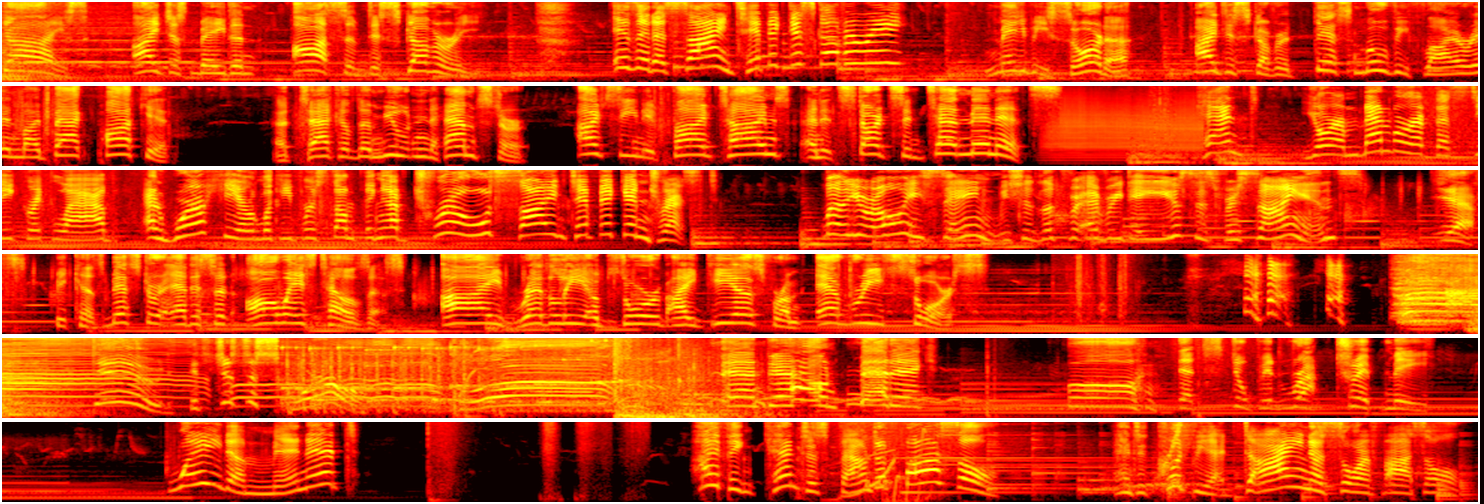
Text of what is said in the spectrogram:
Guys, I just made an awesome discovery. Is it a scientific discovery? Maybe sorta. I discovered this movie flyer in my back pocket. Attack of the Mutant Hamster. I've seen it five times, and it starts in 10 minutes. Kent, you're a member of the secret lab, and we're here looking for something of true scientific interest. Well, you're always saying we should look for everyday uses for science. Yes, because Mr. Edison always tells us, I readily absorb ideas from every source. Dude, it's just a squirrel. Man down, medic! Oh, that stupid rock tripped me. Wait a minute. I think Kent has found a fossil. And it could be a dinosaur fossil.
